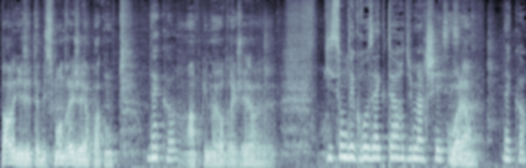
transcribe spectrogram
par les établissements Drégère, par contre. D'accord. Imprimeur Drégère. euh, Qui sont des gros acteurs du marché, c'est ça? Voilà. D'accord.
